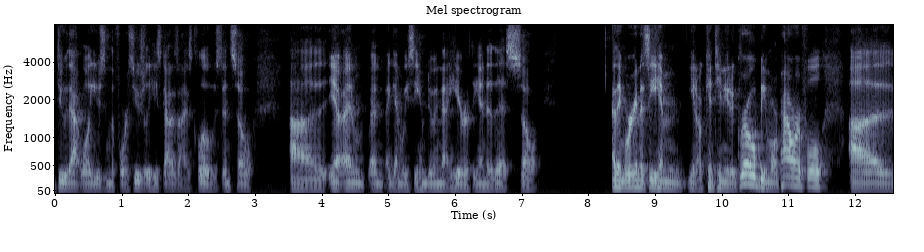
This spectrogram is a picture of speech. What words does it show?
do that while using the Force. Usually he's got his eyes closed, and so uh, yeah, and and again we see him doing that here at the end of this. So. I think we're going to see him, you know, continue to grow, be more powerful. Uh,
